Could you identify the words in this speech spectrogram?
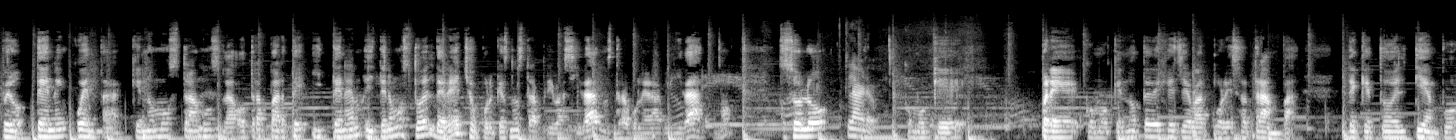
pero ten en cuenta que no mostramos la otra parte y, tenemos, y tenemos todo el derecho porque es nuestra privacidad, nuestra vulnerabilidad, ¿no? Solo claro. como que pre, como que no te dejes llevar por esa trampa de que todo el tiempo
